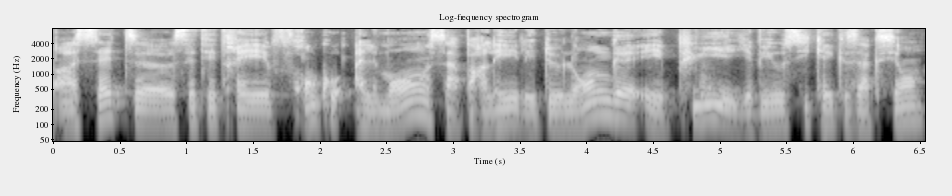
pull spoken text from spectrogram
à 7, euh, c'était très franco-allemand, ça parlait les deux langues, et puis il y avait aussi quelques actions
